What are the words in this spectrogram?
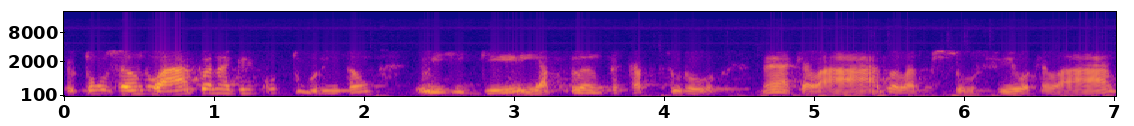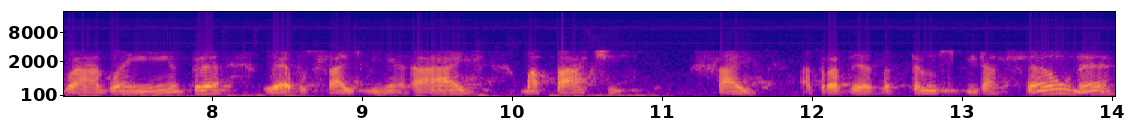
Eu estou usando água na agricultura, então eu irriguei, a planta capturou né, aquela água, ela absorveu aquela água, a água entra, leva os sais minerais, uma parte sai através da transpiração, né,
